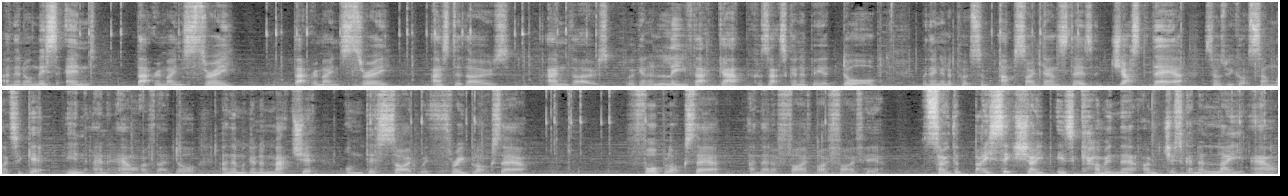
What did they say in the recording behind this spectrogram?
And then on this end that remains three that remains three as do those and those. We're going to leave that gap because that's going to be a door. We're then going to put some upside down stairs just there so as we've got somewhere to get in and out of that door. And then we're going to match it on this side with three blocks there four blocks there and then a five by five here so the basic shape is coming there. I'm just going to lay out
